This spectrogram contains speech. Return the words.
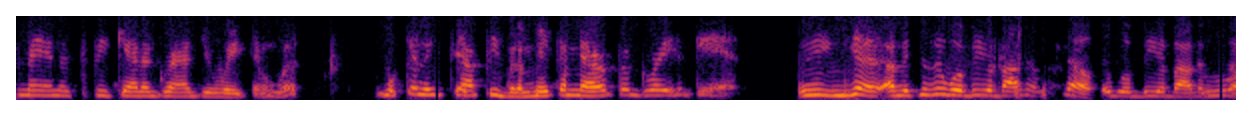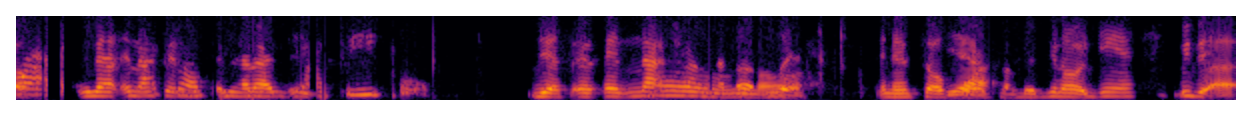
man to speak at a graduation? What what can he tell people to make America great again? Yeah, I mean, because it will be about himself. It will be about himself. Right. And that, and I Not said, talking and that I, people. yes, and, and not trying to Oh, uplift and so Yeah. forth. So, but you know, again, we, uh,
